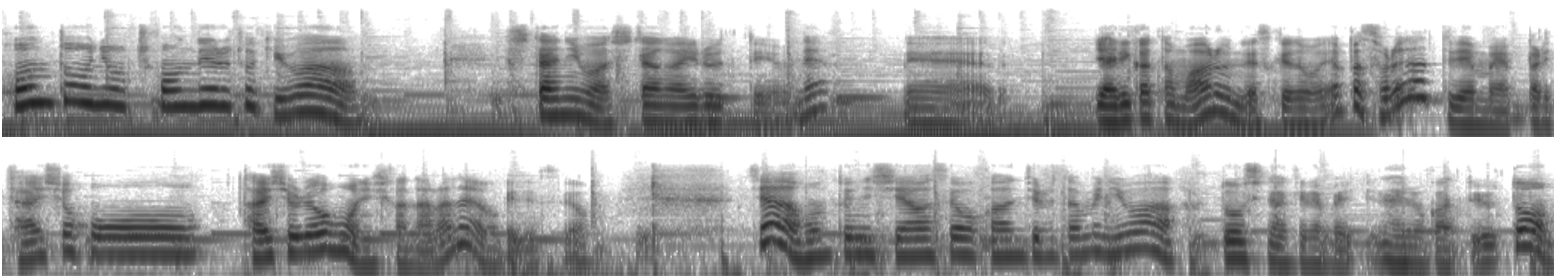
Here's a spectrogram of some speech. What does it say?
本当に落ち込んでいる時は、下には下がいるっていうね、えー、やり方もあるんですけど、やっぱそれだってでもやっぱり対処法、対処療法にしかならないわけですよ。じゃあ本当に幸せを感じるためにはどうしなければいけないのかというと、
